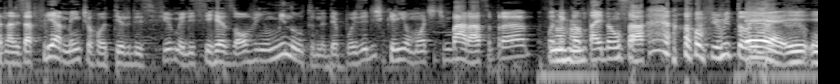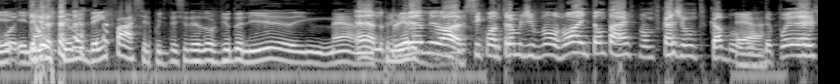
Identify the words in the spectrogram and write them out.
analisar friamente o roteiro desse filme, ele se resolve em um minuto, né? Depois eles criam um monte de embaraço pra poder Uhum. cantar e dançar o filme todo. É, mas e- roteiro- ele é um filme bem fácil, ele podia ter sido resolvido ali, né? É, no primeiro, ó, se encontramos de novo, ó, então tá, vamos ficar junto, acabou. É. Depois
